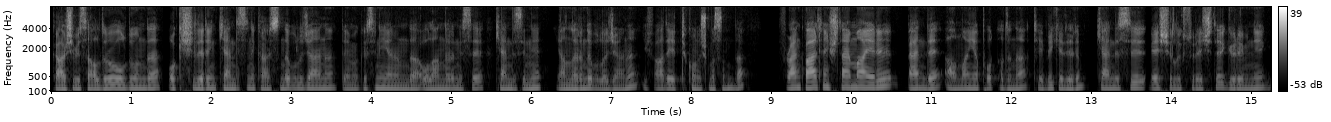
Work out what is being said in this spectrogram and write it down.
karşı bir saldırı olduğunda o kişilerin kendisini karşısında bulacağını, demokrasinin yanında olanların ise kendisini yanlarında bulacağını ifade etti konuşmasında. Frank Walter Steinmeier'i ben de Almanya Pot adına tebrik ederim. Kendisi 5 yıllık süreçte görevini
